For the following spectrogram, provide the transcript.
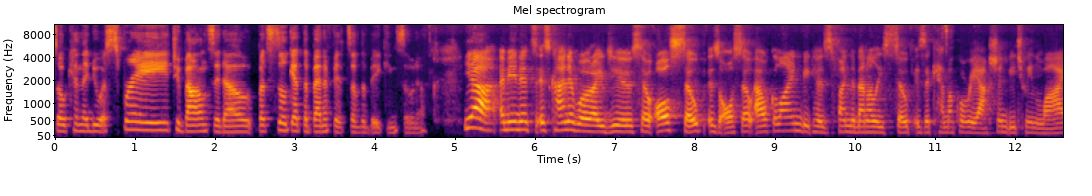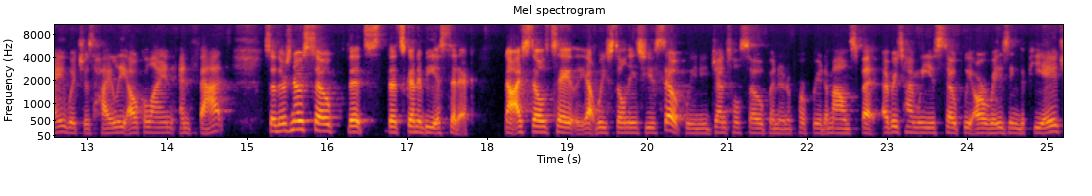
So can they do a spray to balance it out, but still get the benefits of the baking soda? Yeah, I mean it's it's kind of what I do. So all soap is also alkaline because fundamentally soap is a chemical reaction between lye, which is highly alkaline, and fat. So there's no soap that's that's going to be acidic. Now, I still say, yeah, we still need to use soap. We need gentle soap and in appropriate amounts. But every time we use soap, we are raising the pH.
